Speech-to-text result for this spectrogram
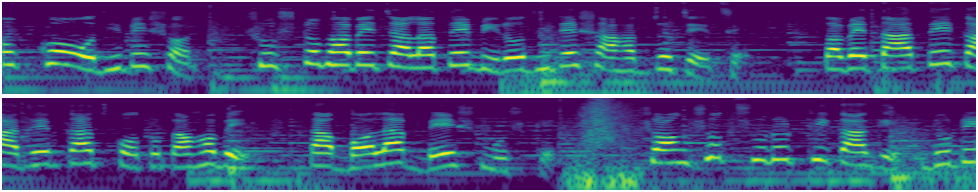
পক্ষ অধিবেশন সুষ্ঠুভাবে চালাতে বিরোধীদের সাহায্য চেয়েছে। তবে তাতে কাজের কাজ কতটা হবে তা বলা বেশ মুশকিল। সংসদ শুরুর ঠিক আগে দুটি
